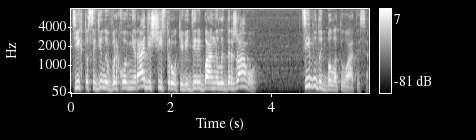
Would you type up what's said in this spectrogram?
Ті, хто сиділи в Верховній Раді 6 років і дірібанили державу, ці будуть балотуватися.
